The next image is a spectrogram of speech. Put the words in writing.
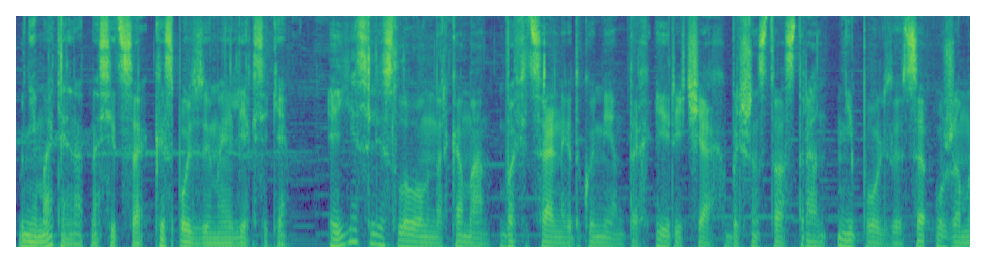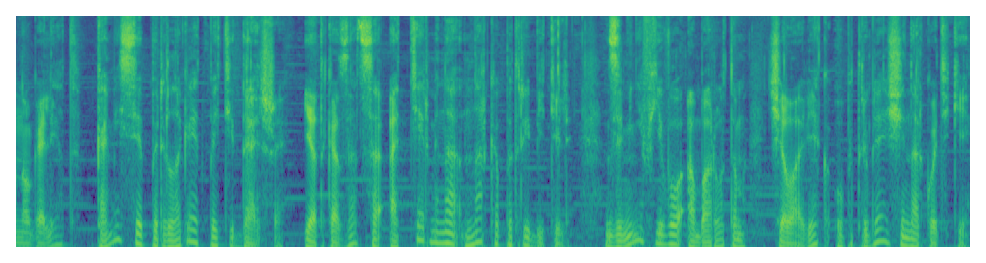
внимательно относиться к используемой лексике – и если словом «наркоман» в официальных документах и речах большинства стран не пользуется уже много лет, комиссия предлагает пойти дальше и отказаться от термина «наркопотребитель», заменив его оборотом «человек, употребляющий наркотики»,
